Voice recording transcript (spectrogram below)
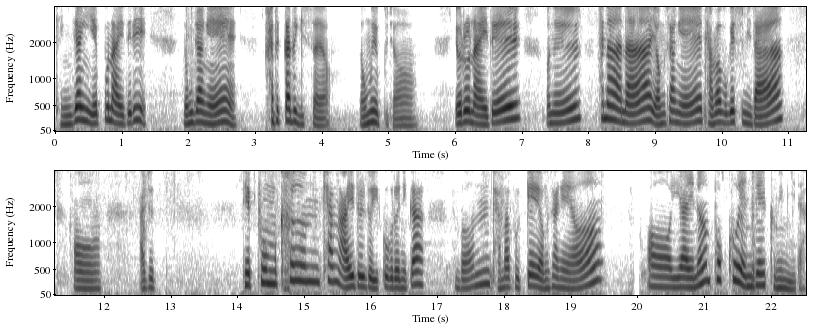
굉장히 예쁜 아이들이 농장에 가득가득 있어요. 너무 예쁘죠? 요런 아이들 오늘 하나하나 영상에 담아 보겠습니다. 어, 아주 대품 큰 창 아이들도 있고 그러니까 한번 담아 볼게요. 영상에요. 어, 이 아이는 포크 엔젤 금입니다.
